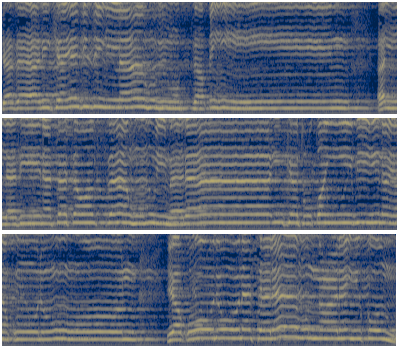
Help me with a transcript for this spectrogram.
كذلك يجزي الله المتقين. الذين تتوفاهم الملائكة طيبين يقولون يقولون سلام عليكم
